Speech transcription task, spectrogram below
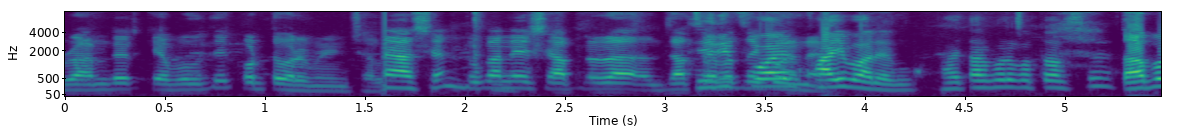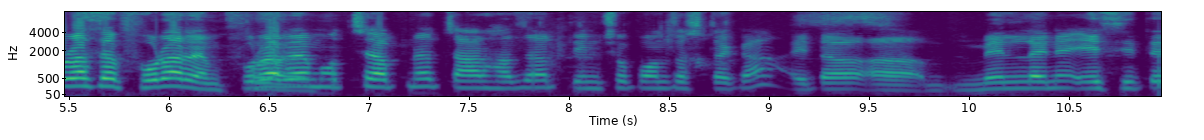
ব্র্যান্ডের কেবল দিয়ে করতে পারবেন ইনশাল্লাহ। আসেন দোকানে এসে আপনারা যাচাই বাছাই করে নেন। 3.5 আরএম ভাই তারপরে কত আছে? তারপর আছে four R M four R M হচ্ছে আপনার চার হাজার তিনশো পঞ্চাশ টাকা। এটা মেন লাইনে এসিতে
